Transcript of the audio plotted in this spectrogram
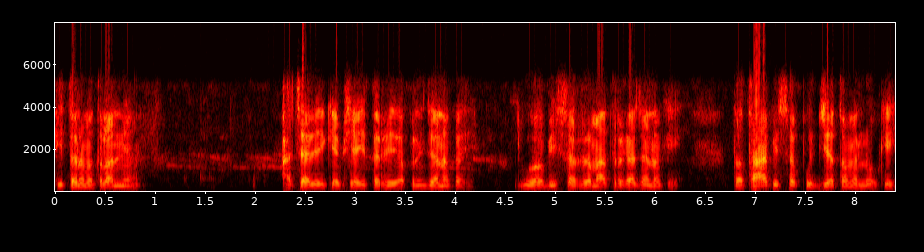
इतर मतलब अन्य आचार्य के अपेक्षा इतर है अपने जनक है, वह भी शरीर मात्र का जनक है, तथापि सब पूज्यतम लोके।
